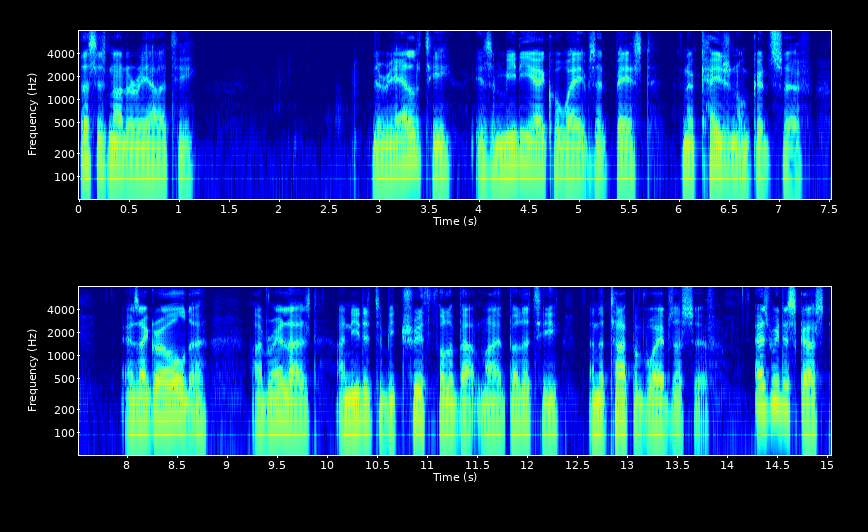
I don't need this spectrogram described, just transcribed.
this is not a reality. The reality is mediocre waves at best, an occasional good surf. As I grow older, I've realized I needed to be truthful about my ability and the type of waves I surf. As we discussed,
